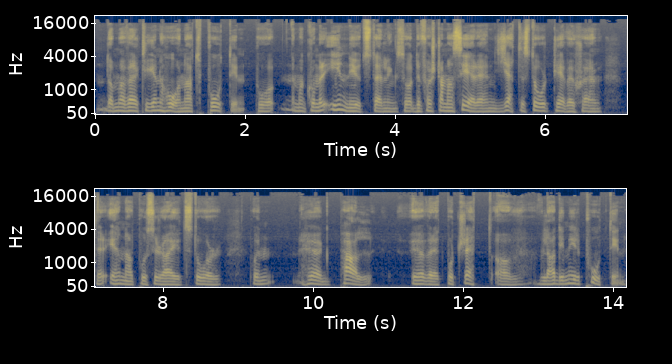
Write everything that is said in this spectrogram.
de har verkligen hånat Putin. På, när man kommer in i utställning så det första man ser är en jättestor tv-skärm där en av Pussy Riot står på en hög pall över ett porträtt av Vladimir Putin.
